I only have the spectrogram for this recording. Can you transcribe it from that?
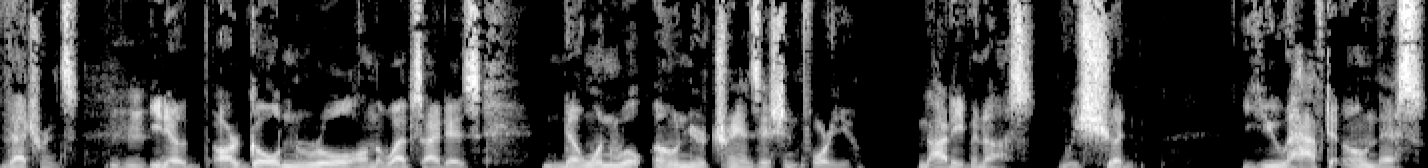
veterans. Mm-hmm. You know, our golden rule on the website is no one will own your transition for you. Not even us. We shouldn't. You have to own this.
